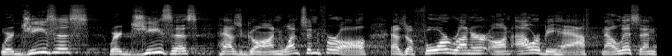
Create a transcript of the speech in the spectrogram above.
where Jesus where Jesus has gone once and for all as a forerunner on our behalf. Now, listen,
